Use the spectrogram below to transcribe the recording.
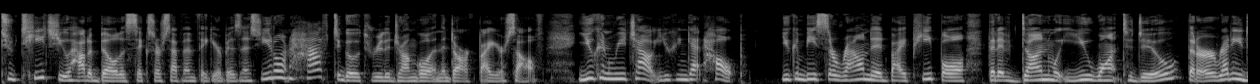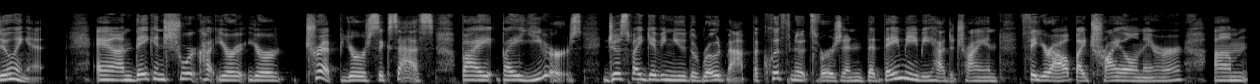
to teach you how to build a six or seven figure business. You don't have to go through the jungle in the dark by yourself. You can reach out, you can get help. You can be surrounded by people that have done what you want to do, that are already doing it. And they can shortcut your your trip, your success by by years just by giving you the roadmap, the Cliff Notes version that they maybe had to try and figure out by trial and error. Um,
